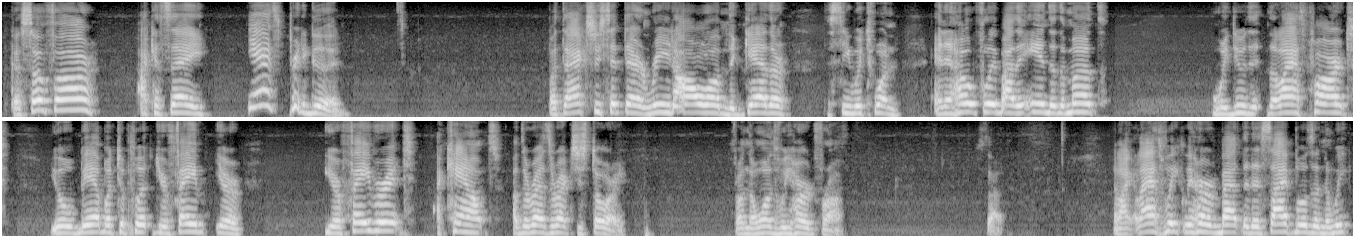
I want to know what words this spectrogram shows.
Because so far, I can say, yeah, it's pretty good. But to actually sit there and read all of them together to see which one, and then hopefully by the end of the month, when we do the, the last part, you'll be able to put your fav- your your favorite account of the resurrection story from the ones we heard from. So, like last week, we heard about the disciples, and the week,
